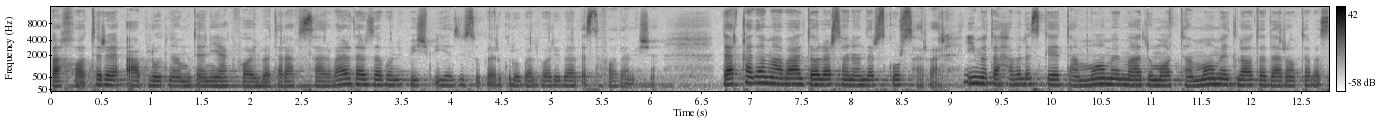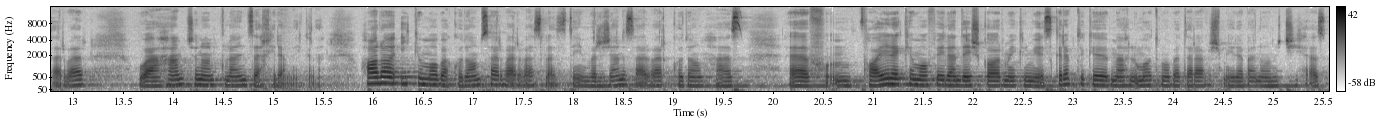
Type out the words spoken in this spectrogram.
به خاطر اپلود نمودن یک فایل به طرف سرور در زبان PHP از این super global variable استفاده میشه. در قدم اول dollar sign underscore server. این متحول است که تمام معلومات تمام اطلاعات در رابطه به سرور و همچنان client ذخیره می‌کنه حالا ای که ما به کدام سرور وصل هستیم version سرور کدام هست فایل که ما فعلا دیش کار می‌کنیم یا script که معلومات ما به طرفش میره به نام چی هست؟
